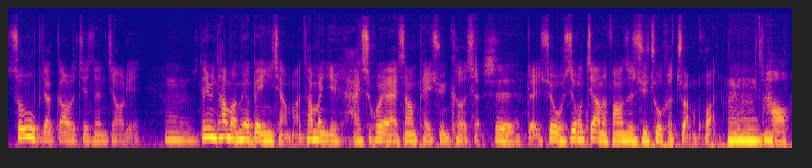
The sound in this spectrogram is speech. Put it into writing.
收入比较高的健身教练，嗯，因为他们没有被影响嘛，他们也还是会来上培训课程。是，对，所以我是用这样的方式去做个转换。嗯，好。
